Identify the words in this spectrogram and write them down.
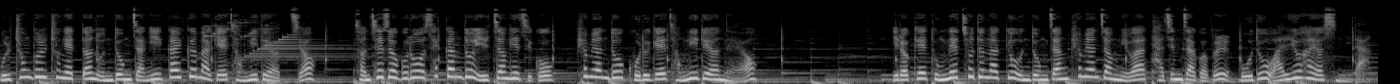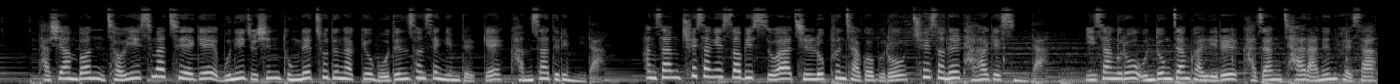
울퉁불퉁했던 운동장이 깔끔하게 정리되었죠. 전체적으로 색감도 일정해지고 표면도 고르게 정리되었네요. 이렇게 동네 초등학교 운동장 표면 정리와 다짐 작업을 모두 완료하였습니다. 다시 한번 저희 스마치에게 문의 주신 동네 초등학교 모든 선생님들께 감사드립니다. 항상 최상의 서비스와 질 높은 작업으로 최선을 다하겠습니다. 이상으로 운동장 관리를 가장 잘 아는 회사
